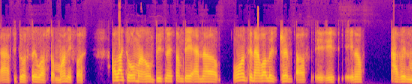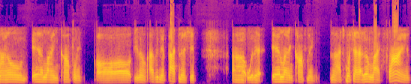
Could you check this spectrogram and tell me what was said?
I have to go save up some money first. I'd like to own my own business someday. And uh, one thing I've always dreamed of is, is you know, having my own airline company or you know having a partnership uh, with an airline company. You know, as much as I don't like flying,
